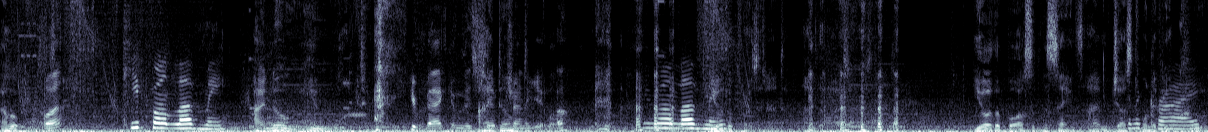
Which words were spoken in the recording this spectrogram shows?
I hope What? Keith won't love me. I know you want to. You're back in the I ship don't. trying to get low. He won't love me. You're the president. I'm the vice president. You're the boss of the Saints. I'm just Gonna one of your crew.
